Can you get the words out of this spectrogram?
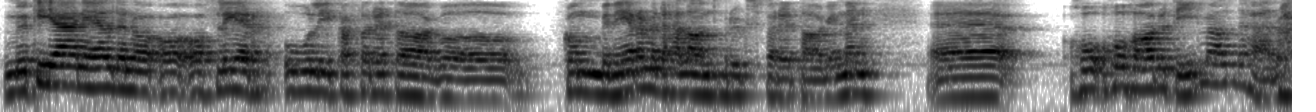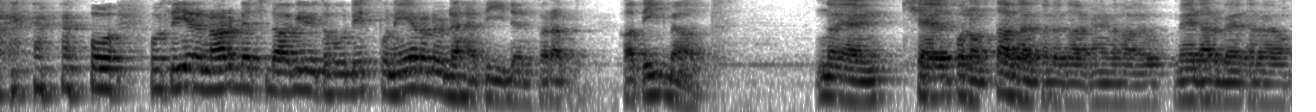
mycket järn i elden och, och, och fler olika företag och kombinera med det här lantbruksföretaget, men eh, hur, hur har du tid med allt det här? hur, hur ser en arbetsdag ut och hur disponerar du den här tiden för att ha tid med allt? Är jag inte själv på något av de här företagen. Vi har ju medarbetare och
